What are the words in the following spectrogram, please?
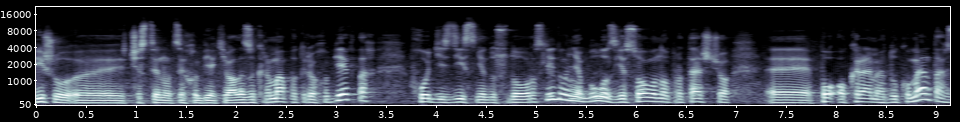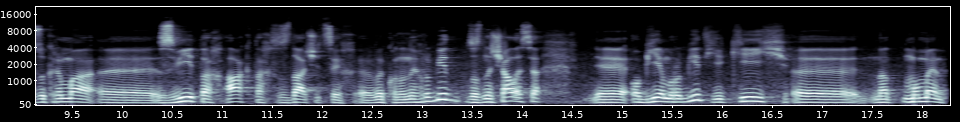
більшу е, частину цих об'єктів. Але, зокрема, по трьох об'єктах в ході здійснення досудового розслідування було з'ясовано про те, що е, по окремих документах, зокрема е, звітах, актах здачі цих виконаних робіт, зазначалося об'єм робіт, який на момент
